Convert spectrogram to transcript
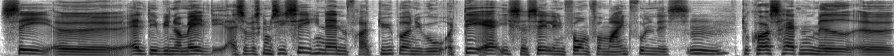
se øh, alt det, vi normalt... Altså, hvad skal man sige? Se hinanden fra et dybere niveau, og det er i sig selv en form for mindfulness. Mm. Du kan også have den med... Øh,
